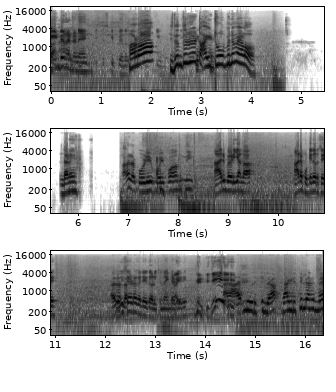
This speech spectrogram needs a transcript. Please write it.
വീണ്ടും രണ്ടെണ്ണം സ്കിപ്പ് ചെയ്തു. ആടോ ഇതെന്തൊരു ടൈറ്റ് റോപ്പിന് മേളോ? എന്താണ്? കുഴി പോയി പന്നി ആരും പേടിക്കണ്ട. ആരെ പൊട്ടി തെറിച്ച്? ആരല്ല. സൂയിസൈഡ് ഒക്കെ ചെയ്ത് കളിക്കുന്നു അതിന്റെ ഇടയിൽ ആരും ഇടിച്ചില്ല. ഞാൻ ഇടിച്ചില്ല നിന്നെ.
